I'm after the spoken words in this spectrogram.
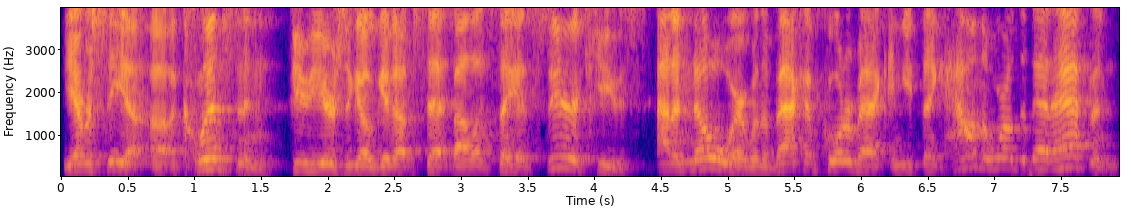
you ever see a, a Clemson a few years ago get upset by, let's say, a Syracuse out of nowhere with a backup quarterback, and you think, how in the world did that happen?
